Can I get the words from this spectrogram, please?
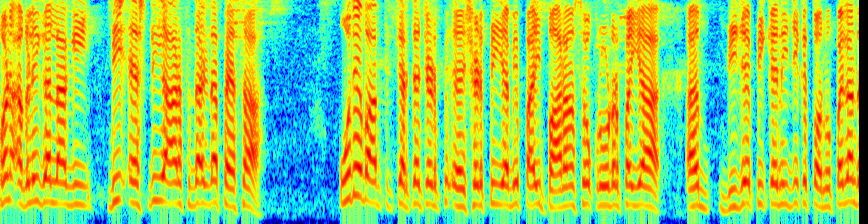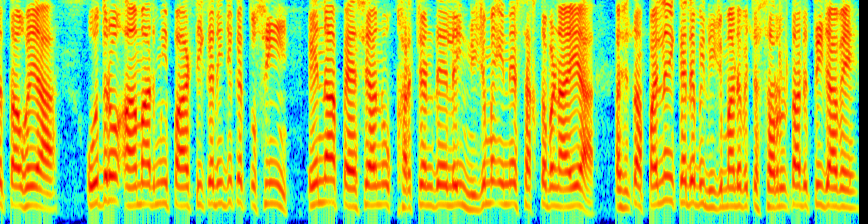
ਹੁਣ ਅਗਲੀ ਗੱਲ ਆ ਗਈ ਵੀ ਐਸਡੀਆਰਐਫ ਦਾ ਜਿਹੜਾ ਪੈਸਾ ਉਹਦੇ ਬਾਬਤ ਚਰਚਾ ਚੜਪ- ਅ, ਛਿੜਪੀ ਆ ਵੀ ਭਾਈ 1200 ਕਰੋੜ ਰੁਪਈਆ ਬੀਜੇਪੀ ਕਹਿੰਦੀ ਜੀ ਕਿ ਤੁਹਾਨੂੰ ਪਹਿਲਾਂ ਦਿੱਤਾ ਹੋਇਆ। ਉਧਰੋਂ ਆਮ ਆਦਮੀ ਪਾਰਟੀ ਕਹਿੰਦੀ ਜੀ ਕਿ ਤੁਸੀਂ ਇਹਨਾਂ ਪੈਸਿਆਂ ਨੂੰ ਖਰਚਣ ਦੇ ਲਈ ਨਿਯਮ ਇੰਨੇ ਸਖਤ ਬਣਾਏ ਆ, ਅਸੀਂ ਤਾਂ ਪਹਿਲਾਂ ਹੀ ਕਹਿੰਦੇ ਵੀ ਨਿਯਮਾਂ ਦੇ ਵਿੱਚ ਸਰਲਤਾ ਦਿੱਤੀ ਜਾਵੇ।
